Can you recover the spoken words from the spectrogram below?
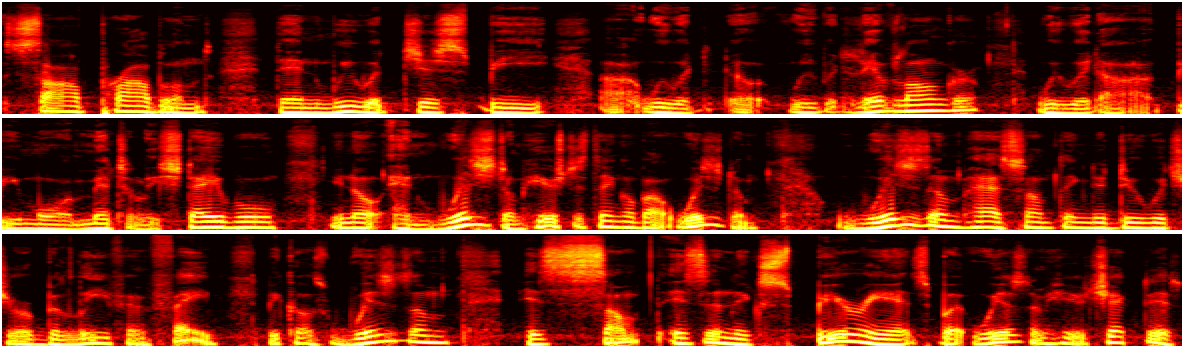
solve problems, then we would just be, uh, we would, uh, we would live longer. We would uh, be more mentally stable, you know. And wisdom. Here's the thing about wisdom. Wisdom has something to do with your belief and faith, because wisdom is some, it's an experience. But wisdom here, check this.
